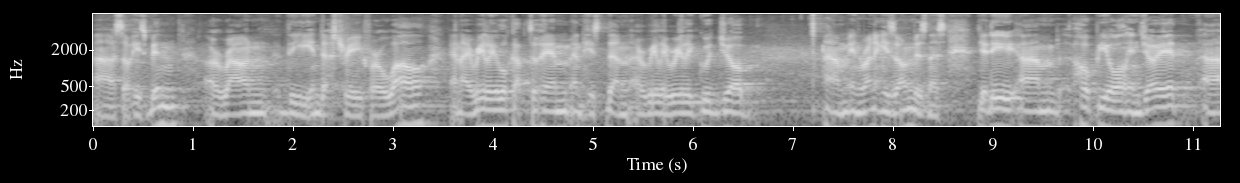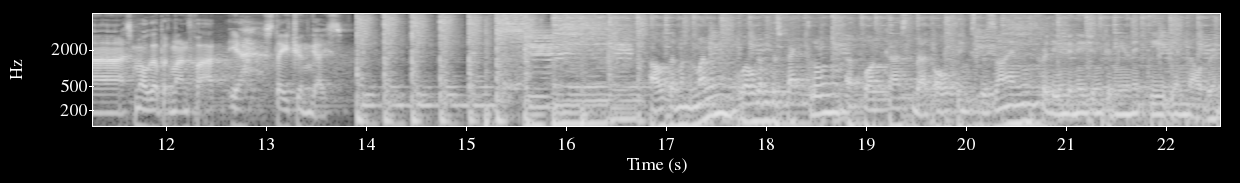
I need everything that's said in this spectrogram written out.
Uh, so he's been around the industry for a while and I really look up to him and he's done a really really good job um, in running his own business. Jadi um, hope you all enjoy it. Uh, semoga bermanfaat. Ya, yeah, stay tune guys. Halo teman-teman, welcome to Spectrum, a podcast about all things design for the Indonesian community in Melbourne.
